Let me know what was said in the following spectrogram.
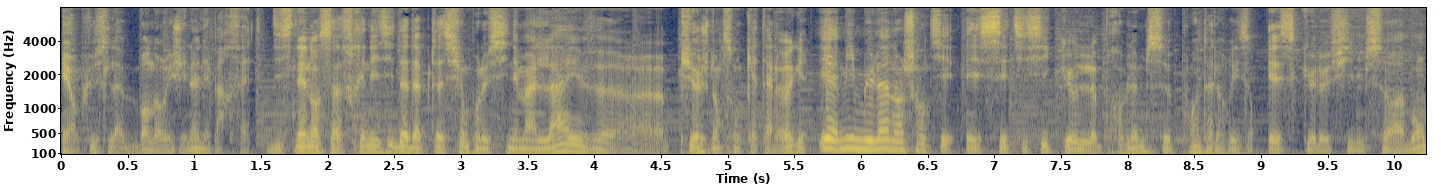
Et en plus, la bande originale est parfaite. Disney, dans sa frénésie d'adaptation pour le cinéma live, euh, pioche dans son catalogue et a mis Mulan en chantier. Et c'est ici que le problème se pointe à l'horizon. Est-ce que le film sera bon?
